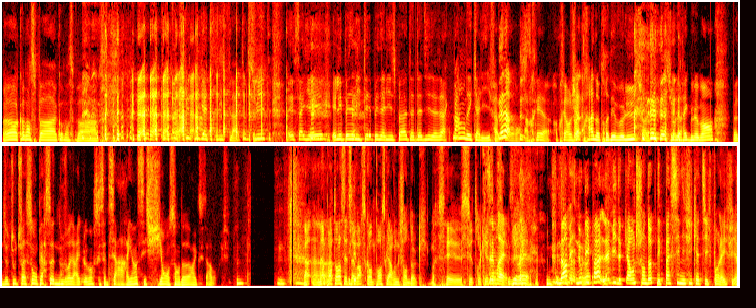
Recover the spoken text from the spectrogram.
Oh, commence pas, commence pas. tout, de suite négatif, là, tout de suite. Et ça y est, et les pénalités pénalisent pas. Parlons des qualifs. Après, après, on jettera notre dévolu sur, les règlements. De toute façon, personne n'ouvre les règlements parce que ça ne sert à rien, c'est chiant, on s'endort, etc. bref. Ah, euh, l'important, c'est de savoir ce qu'en pense Karun Chandok. C'est le truc essentiel. C'est vrai. non, mais n'oublie pas, l'avis de Karun Chandok n'est pas significatif pour la FIA.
